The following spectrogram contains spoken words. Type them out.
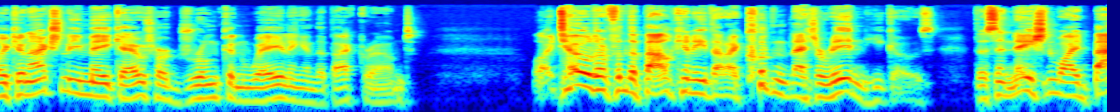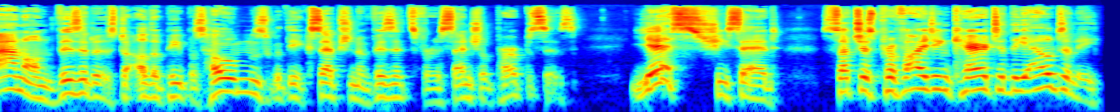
I can actually make out her drunken wailing in the background. I told her from the balcony that I couldn't let her in, he goes. There's a nationwide ban on visitors to other people's homes, with the exception of visits for essential purposes. Yes, she said, such as providing care to the elderly,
